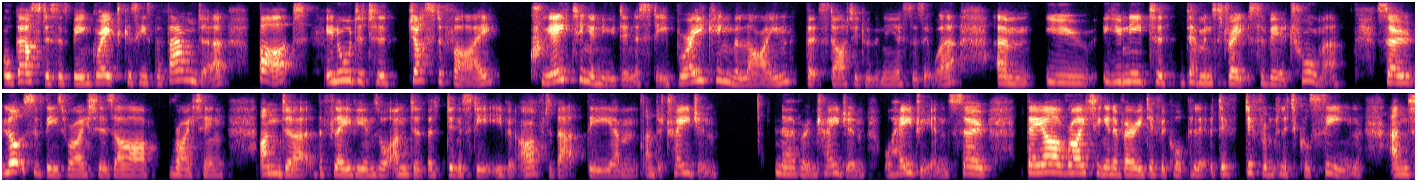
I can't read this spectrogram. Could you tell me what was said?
augustus as being great because he's the founder but in order to justify creating a new dynasty, breaking the line that started with Aeneas, as it were, um, you you need to demonstrate severe trauma. So lots of these writers are writing under the Flavians or under the dynasty even after that, the um, under Trajan. Nerva and Trajan or Hadrian. So they are writing in a very difficult, dif- different political scene. And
